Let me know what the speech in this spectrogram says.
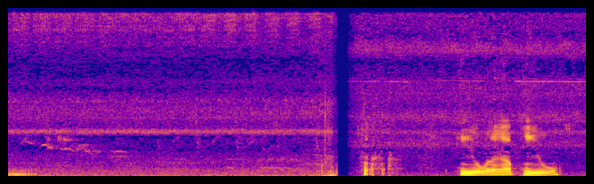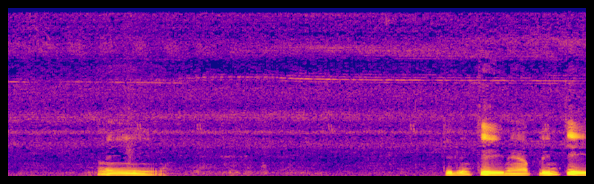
หิวนะครับ หิว นี่ กินลิ้นจี่นะครับ ลิ้นจี่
